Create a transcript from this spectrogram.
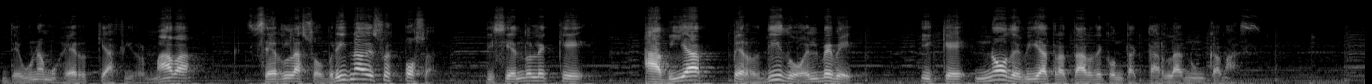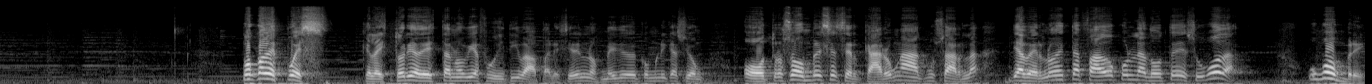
de una mujer que afirmaba ser la sobrina de su esposa, diciéndole que había perdido el bebé y que no debía tratar de contactarla nunca más. Poco después que la historia de esta novia fugitiva apareciera en los medios de comunicación, otros hombres se acercaron a acusarla de haberlos estafado con la dote de su boda. Un hombre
